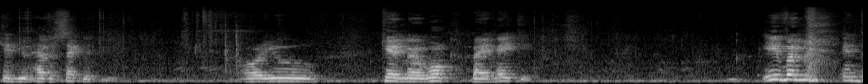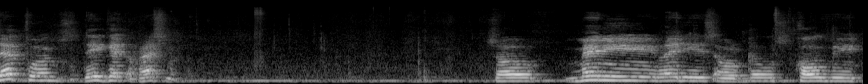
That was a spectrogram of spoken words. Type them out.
can you have a me? Or you can uh, work by naked. Even in that form, they get harassment. So many ladies or girls call me,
